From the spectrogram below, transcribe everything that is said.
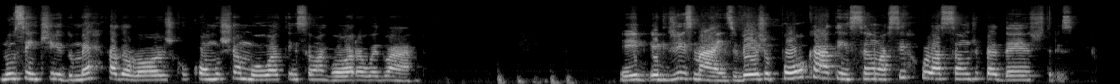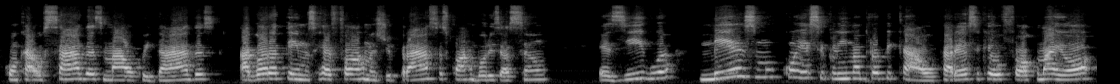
no sentido mercadológico, como chamou a atenção agora o Eduardo. Ele, ele diz mais: vejo pouca atenção à circulação de pedestres, com calçadas mal cuidadas. Agora temos reformas de praças com arborização exígua, mesmo com esse clima tropical, parece que o foco maior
